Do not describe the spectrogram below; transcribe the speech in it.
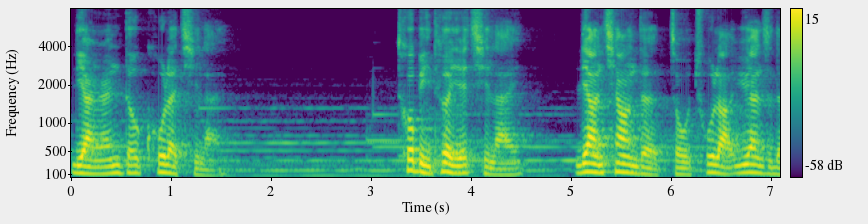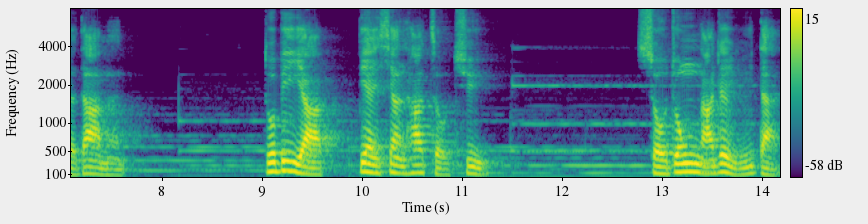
两人都哭了起来。托比特也起来，踉跄地走出了院子的大门。多比亚便向他走去，手中拿着雨胆，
